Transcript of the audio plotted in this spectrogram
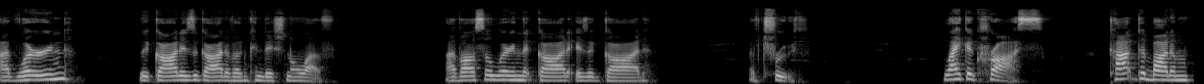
I've learned that God is a God of unconditional love. I've also learned that God is a God of truth. Like a cross, top to bottom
